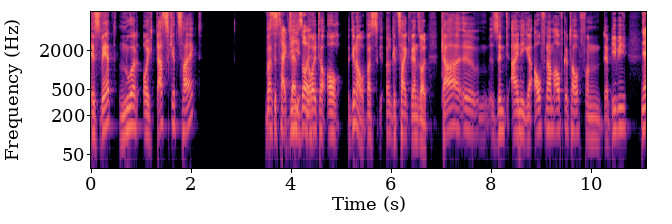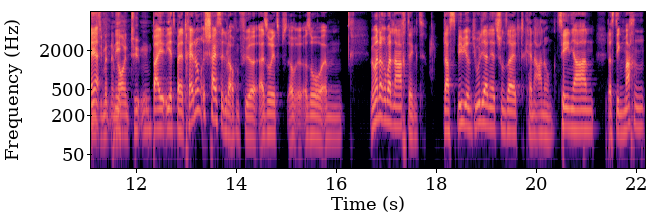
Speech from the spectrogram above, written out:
Es wird nur euch das gezeigt, Was gezeigt die werden soll. Leute auch, genau, was äh, gezeigt werden soll. Klar äh, sind einige Aufnahmen aufgetaucht von der Bibi, Ja, wie ja, sie mit einem nee. neuen Typen. bei jetzt bei der Trennung ist scheiße gelaufen für also jetzt also ähm, wenn man darüber nachdenkt, dass Bibi und Julian jetzt schon seit keine Ahnung zehn Jahren das Ding machen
